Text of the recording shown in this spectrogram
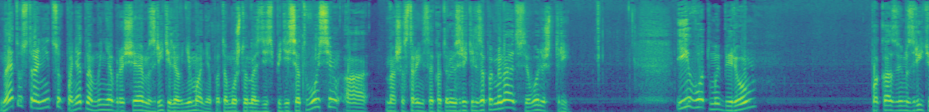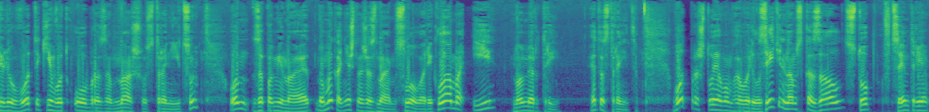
На эту страницу, понятно, мы не обращаем зрителя внимания, потому что у нас здесь 58, а наша страница, которую зритель запоминает, всего лишь 3. И вот мы берем, показываем зрителю вот таким вот образом нашу страницу он запоминает, но мы, конечно же, знаем слово реклама и номер 3. Это страница. Вот про что я вам говорил. Зритель нам сказал стоп в центре,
